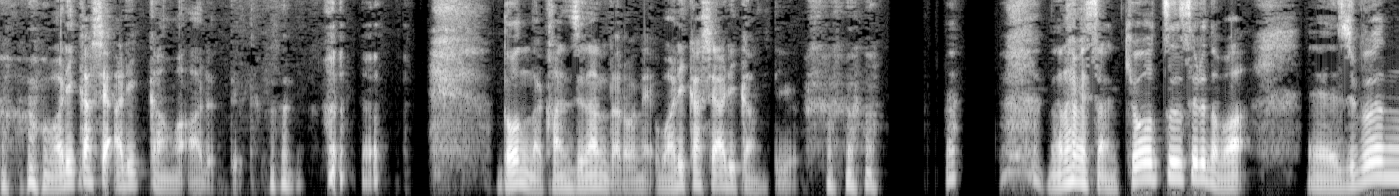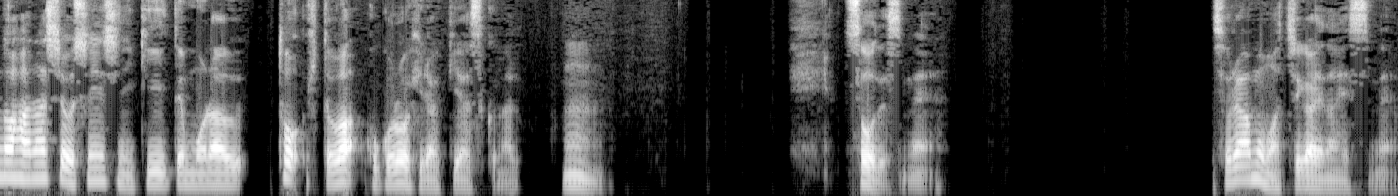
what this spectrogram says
割かしあり感はあるっていう。どんな感じなんだろうね。割かしあり感っていう。斜めさん、共通するのは、えー自分の話を真摯に聞いてもらうと人は心を開きやすくなる。うん。そうですね。それはもう間違いないですね。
